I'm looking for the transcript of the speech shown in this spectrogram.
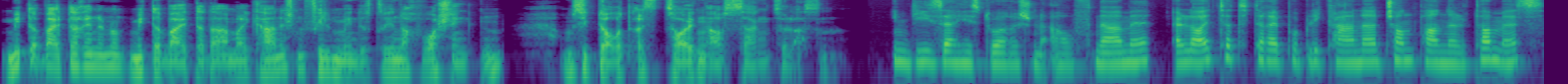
Mitarbeiterinnen und Mitarbeiter der amerikanischen Filmindustrie nach Washington, um sie dort als Zeugen aussagen zu lassen. In dieser historischen Aufnahme erläutert der Republikaner John Parnell Thomas,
